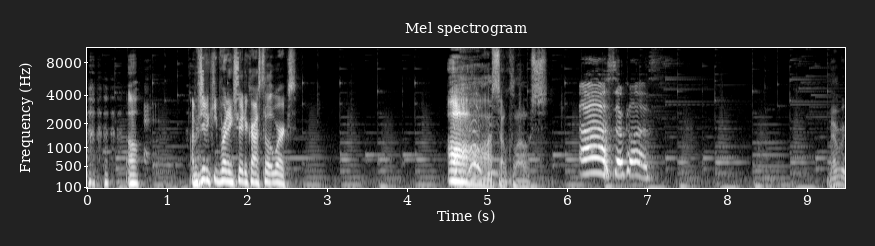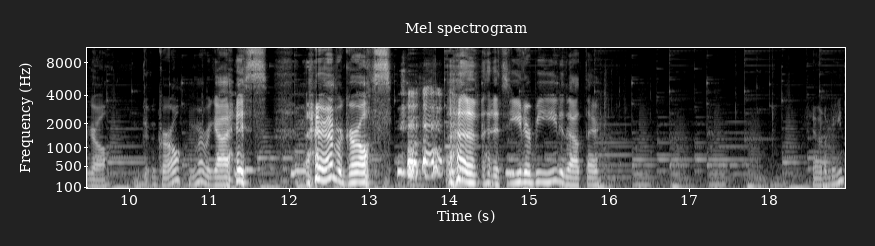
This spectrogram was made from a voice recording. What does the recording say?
Oh. I'm just gonna keep running straight across till it works. Oh, so close. Ah, so close. Remember, girl. G- girl? Remember, guys. Remember, girls. it's eat or be eaten out there. You know what I mean?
